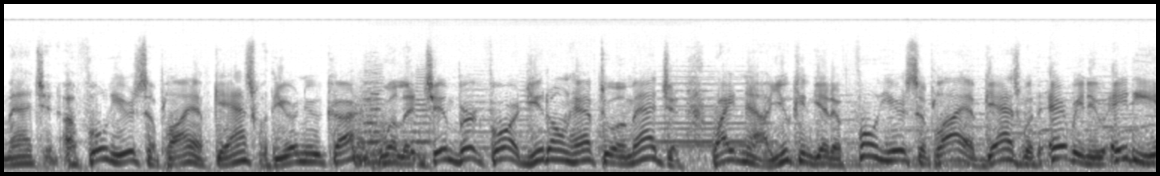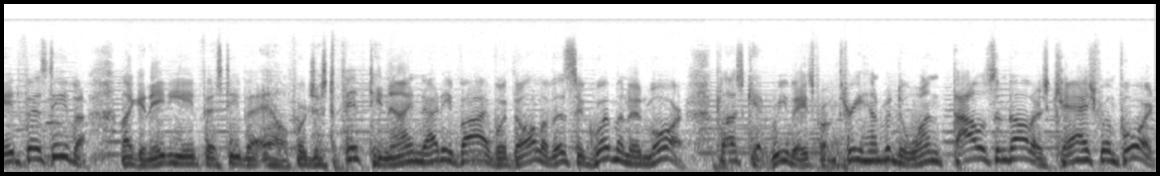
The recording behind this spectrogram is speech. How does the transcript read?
Imagine a full year supply of gas with your new car. Well, at Jim Burke Ford, you don't have to imagine. Right now, you can get a full year supply of gas with every new 88 Festiva, like an 88 Festiva L for just $59.95 with all of this equipment and more. Plus, get rebates from $300 to $1,000 cash from Ford.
